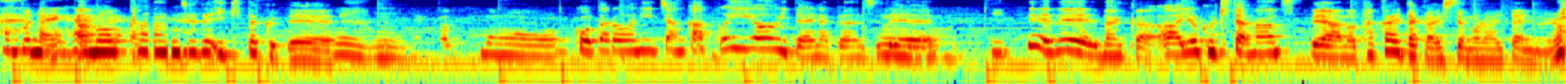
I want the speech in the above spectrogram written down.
本当にあの感じで行きたくて、うんうん、もう孝太郎お兄ちゃんかっこいいよみたいな感じで。行ってでなんかあよく来たなっつってあの高い高いしてもらいたいのよ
